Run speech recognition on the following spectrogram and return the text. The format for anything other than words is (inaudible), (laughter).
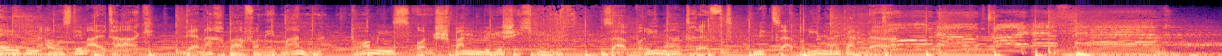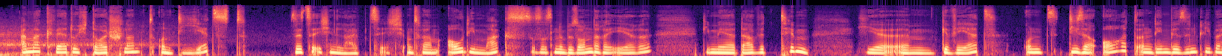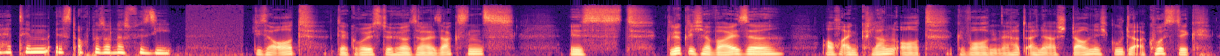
Helden aus dem Alltag. Der Nachbar von nebenan. Promis und spannende Geschichten. Sabrina trifft mit Sabrina Gander. Einmal quer durch Deutschland und jetzt sitze ich in Leipzig und zwar im Audi Max. Das ist eine besondere Ehre, die mir David Tim hier ähm, gewährt. Und dieser Ort, an dem wir sind, lieber Herr Tim, ist auch besonders für Sie. Dieser Ort, der größte Hörsaal Sachsens, ist glücklicherweise auch ein Klangort geworden. Er hat eine erstaunlich gute Akustik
